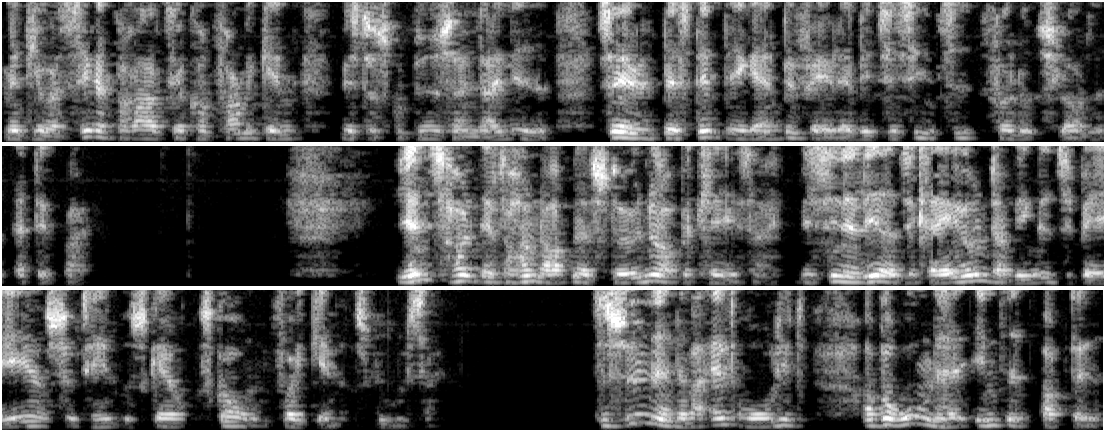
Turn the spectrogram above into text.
Men de var sikkert parat til at komme frem igen, hvis der skulle byde sig en lejlighed, så jeg vil bestemt ikke anbefale, at vi til sin tid forlod slottet af den vej. Jens holdt efterhånden op med at stønne og beklage sig. Vi signalerede til greven, der vinkede tilbage og søgte hen mod skoven for igen at skjule sig. Til sydlandet var alt roligt, og baronen havde intet opdaget.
